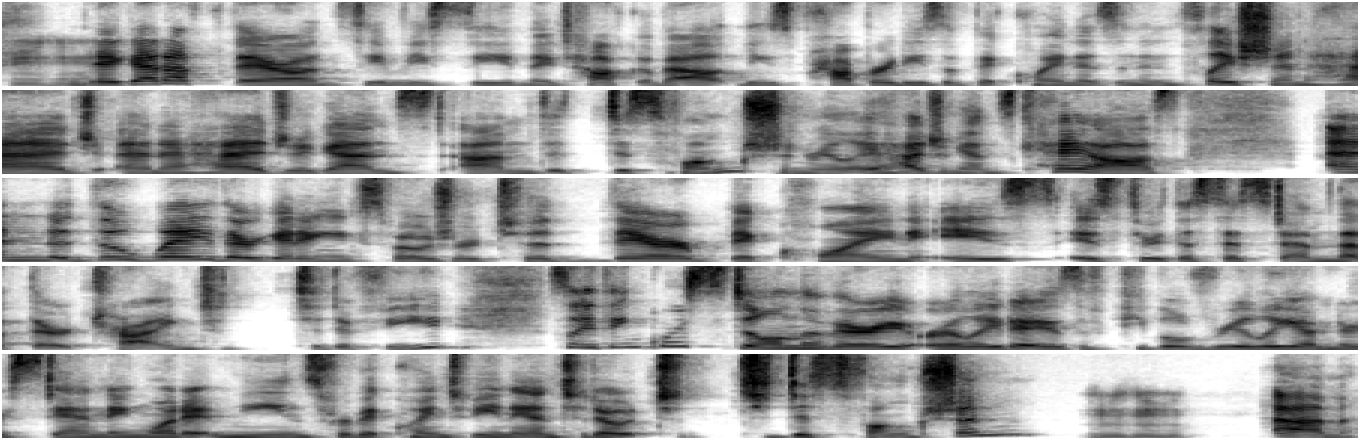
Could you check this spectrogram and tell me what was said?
Mm-hmm. They get up there on CNBC and they talk about these properties of Bitcoin as an inflation hedge and a hedge against um, d- dysfunction, really, a hedge against chaos. And the way they're getting exposure to their Bitcoin is is through the system that they're trying to, to defeat. So I think we're still in the very early days of people really understanding what it means for Bitcoin to be an antidote to, to dysfunction. Mm-hmm. Um,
